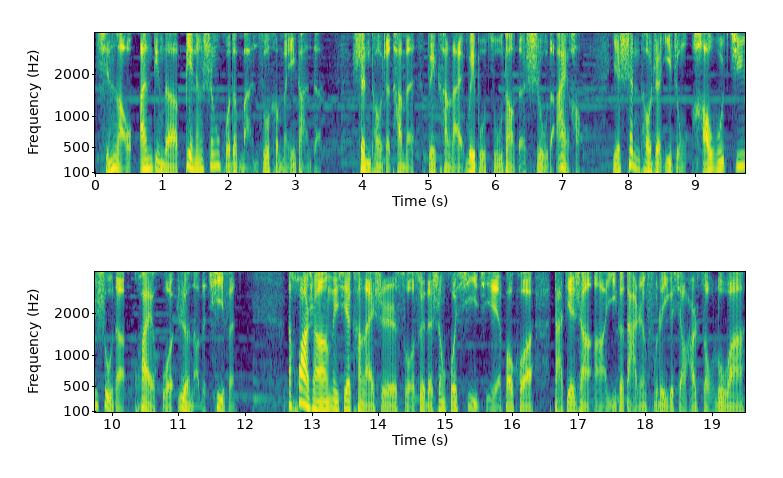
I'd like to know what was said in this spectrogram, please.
勤劳安定的汴梁生活的满足和美感的，渗透着他们对看来微不足道的事物的爱好，也渗透着一种毫无拘束的快活热闹的气氛。那画上那些看来是琐碎的生活细节，包括大街上啊，一个大人扶着一个小孩走路啊，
